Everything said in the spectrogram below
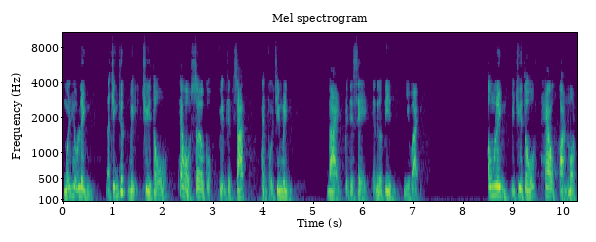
Nguyễn Hữu Linh đã chính thức bị truy tố theo hồ sơ của Viện Kiểm sát Thành phố Hồ Chí Minh. Đài VTC đã đưa tin như vậy. Ông Linh bị truy tố theo khoản 1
